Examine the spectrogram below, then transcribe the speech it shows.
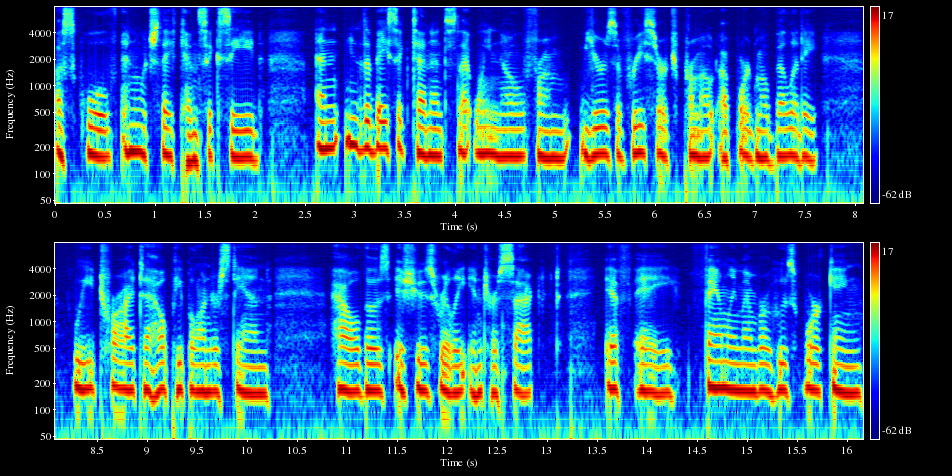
a school in which they can succeed, and the basic tenets that we know from years of research promote upward mobility. We try to help people understand how those issues really intersect. If a family member who's working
